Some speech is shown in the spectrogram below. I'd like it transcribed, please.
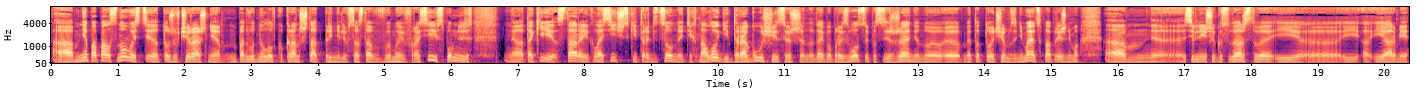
А мне попалась новость, э, тоже вчерашняя, подводную лодку «Кронштадт» приняли в состав ВМФ России, вспомнились э, такие старые, классические, традиционные технологии, дорогущие совершенно, да, и по производству, и по содержанию, но э, это то, чем занимаются по-прежнему сильнее сильнейшее государство и, э, и, и армии.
